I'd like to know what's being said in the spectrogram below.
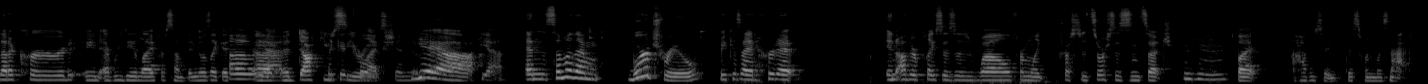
that occurred in everyday life or something. It was like a Oh, yeah. a docu like a series. collection. Of, Yeah, Yeah. and some of them were true because I had heard it in other places as well from like trusted sources and such. Mm-hmm. But obviously, this one was not.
